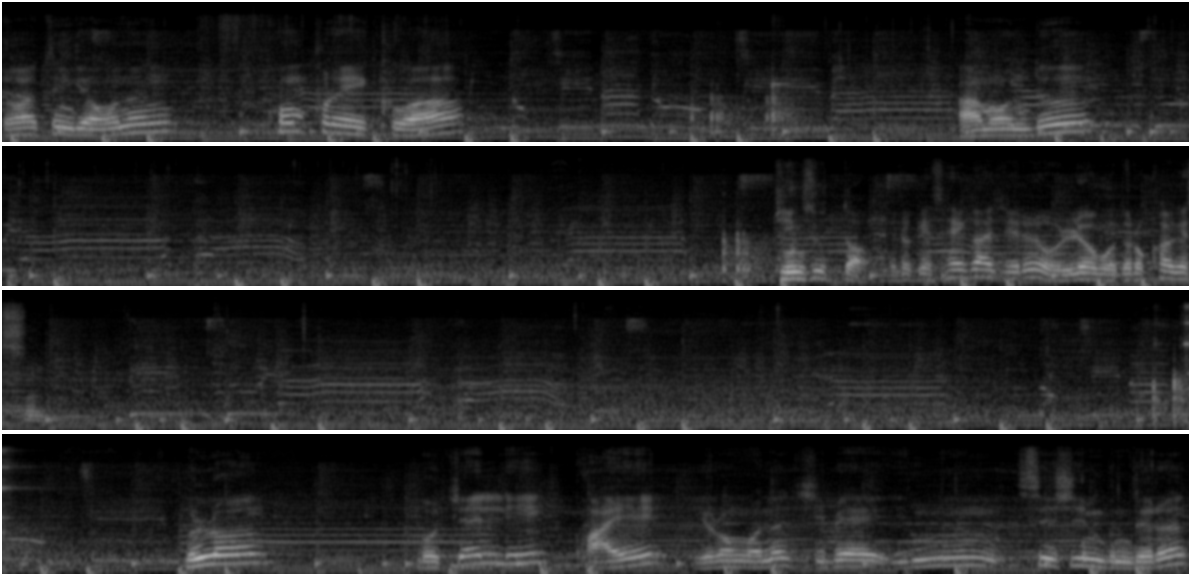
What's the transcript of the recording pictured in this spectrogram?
저 같은 경우는 콘프레이크와 아몬드 빙수떡 이렇게 세 가지를 올려보도록 하겠습니다. 물론 뭐 젤리, 과일 이런 거는 집에 있는 쓰신 분들은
